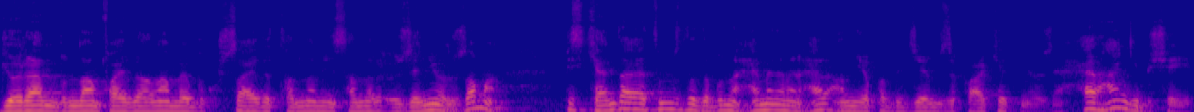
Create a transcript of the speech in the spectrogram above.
gören, bundan faydalanan ve bu sayede tanınan insanlara özeniyoruz ama biz kendi hayatımızda da bunu hemen hemen her an yapabileceğimizi fark etmiyoruz. Yani herhangi bir şeyi,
